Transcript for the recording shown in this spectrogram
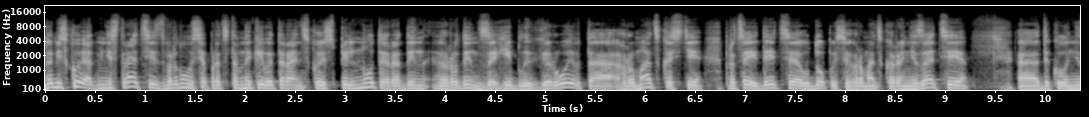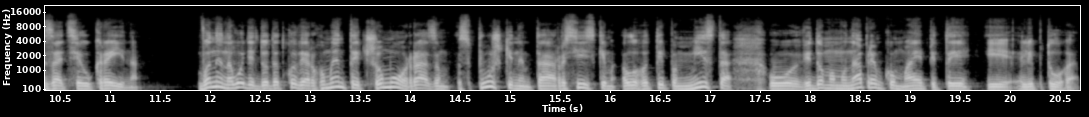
До міської адміністрації звернулися представники ветеранської спільноти, родин, родин загиблих героїв та громадськості. Про це йдеться у дописі громадської організації е, Деколонізація Україна. Вони наводять додаткові аргументи, чому разом з Пушкіним та російським логотипом міста у відомому напрямку має піти і Ліптуга.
